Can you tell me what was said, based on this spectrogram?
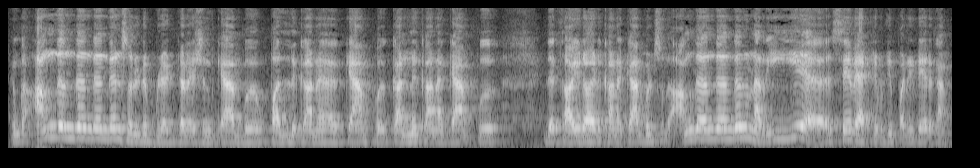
இவங்க அங்கங்கங்கங்கன்னு சொல்லிட்டு பிளட் டொனேஷன் கேம்பு பல்லுக்கான கேம்ப்பு கண்ணுக்கான கேம்ப்பு இந்த தைராய்டுக்கான கேம்புன்னு சொல்லி அங்கங்கங்க நிறைய சேவை ஆக்டிவிட்டி பண்ணிகிட்டே இருக்காங்க.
